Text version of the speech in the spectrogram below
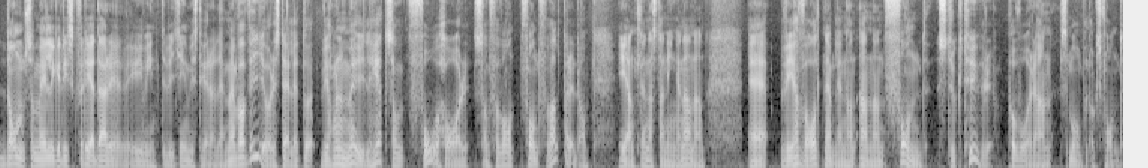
de som ligger risk för det, där är vi inte vi investerade. Men vad vi gör istället, vi har en möjlighet som få har som fondförvaltare idag, egentligen nästan ingen annan. Eh, vi har valt nämligen att ha en annan fondstruktur på våran småbolagsfond.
